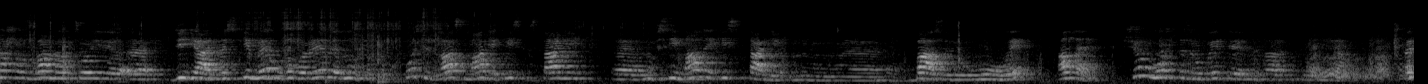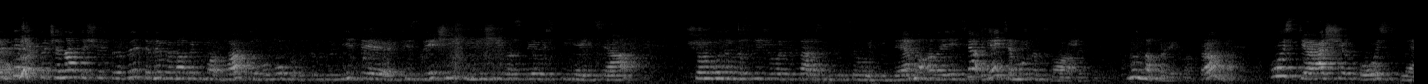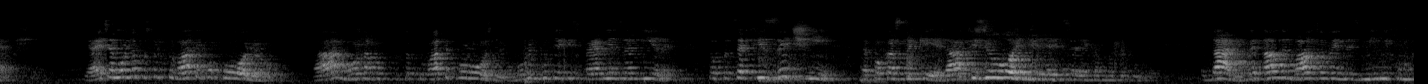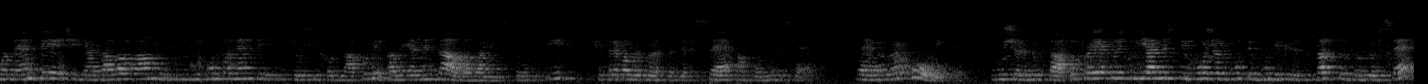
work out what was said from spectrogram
нашого з вами оцієї е, діяльності ми обговорили, ну, тобто хтось із вас мав якісь сталі, е, ну всі мали якісь сталі е, базові умови, але що ви можете зробити ну, зараз у цьому дня? Перед тим, як починати щось робити, ми би, мабуть, варто було б зрозуміти фізичні хімічні властивості яйця. Що ми будемо досліджувати зараз, ми до цього дійдемо, але яйця, яйця можна зважити. Ну, наприклад, правда? Когось тяжче, когось легше. Яйця можна посортувати по кольору, так? можна посортувати по розміру, можуть бути якісь певні заміри. Тобто це фізичні показники, да? фізіологія яйця, яка може бути. Далі, ви дали базові незмінні компоненти, чи я дала вам незмінні компоненти, які є у всіх однакові, але я не дала вам інструкції, що треба використати все або не все. Це ви враховуєте. Тому що результатом проєктної діяльності може бути будь-який результат, хтось зробив все,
